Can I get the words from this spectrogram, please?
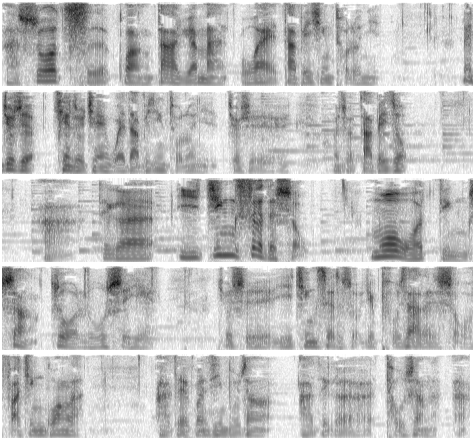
啊，说此广大圆满无碍大悲心陀罗尼，那就是千手千眼无碍大悲心陀罗尼，就是我们说大悲咒啊。这个以金色的手摸我顶上做如是言，就是以金色的手，就菩萨的手发金光了啊，在观世音菩萨啊这个头上了啊。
